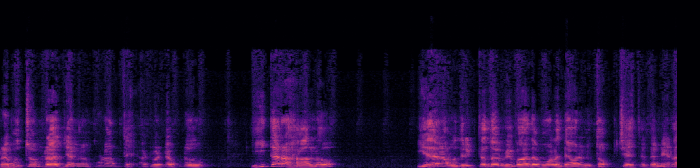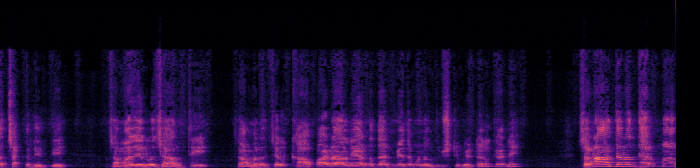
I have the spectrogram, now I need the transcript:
ప్రభుత్వం రాజ్యాంగం కూడా అంతే. అటువంటప్పుడు ఈ తరహాలో ఏదైనా ఉద్రిక్తతో వివాదమో లేదా ఎవరైనా తప్పు చేస్తే దాన్ని ఎలా చక్కదిద్ది? సమాజంలో శాంతి సామరస్యాలు కాపాడాలి అన్న దాని మీద మనం దృష్టి పెట్టాలి కానీ సనాతన ధర్మం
